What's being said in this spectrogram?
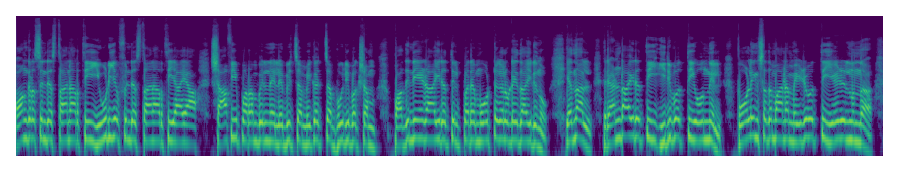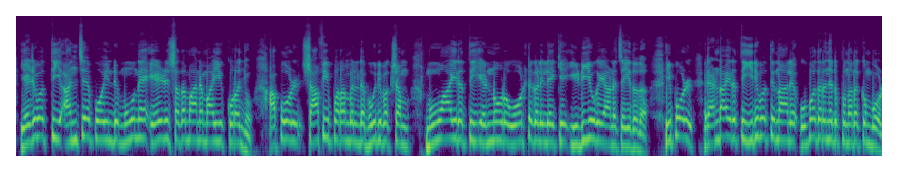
കോൺഗ്രസിന്റെ സ്ഥാനാർത്ഥി യു ഡി എഫിന്റെ സ്ഥാനാർത്ഥിയായ ഷാഫി പറമ്പിലിന് ലഭിച്ച മികച്ച ഭൂരിപക്ഷം പതിനേഴായിരത്തിൽ പരം വോട്ടുകളുടേതായിരുന്നു. എന്നാൽ രണ്ടായിരത്തി ഇരുപത്തി ഒന്നിൽ പോളിംഗ് ശതമാനം എഴുപത്തിയേഴിൽ നിന്ന് എഴുപത്തി അഞ്ച് പോയിന്റ് മൂന്ന് ഏഴ് ശതമാനമായി കുറഞ്ഞു. അപ്പോൾ ഷാഫി പറമ്പലിന്റെ ഭൂരിപക്ഷം മൂവായിരത്തി എണ്ണൂറ് വോട്ടുകളിലേക്ക് ഇടിയുകയാണ് ചെയ്തത്. ഇപ്പോൾ രണ്ടായിരത്തി ഇരുപത്തിനാല് ഉപതെരഞ്ഞെടുപ്പ് നടക്കുമ്പോൾ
